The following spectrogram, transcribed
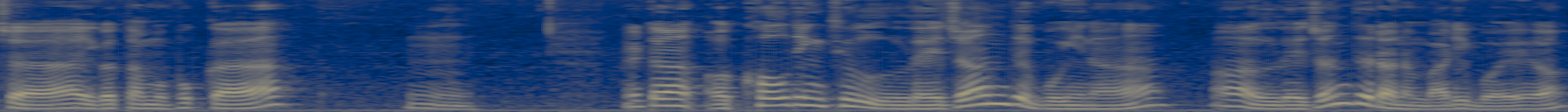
자, 이것도 한번 볼까? 음. 일단 according to legend 보이나? 아, legend라는 말이 뭐예요?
